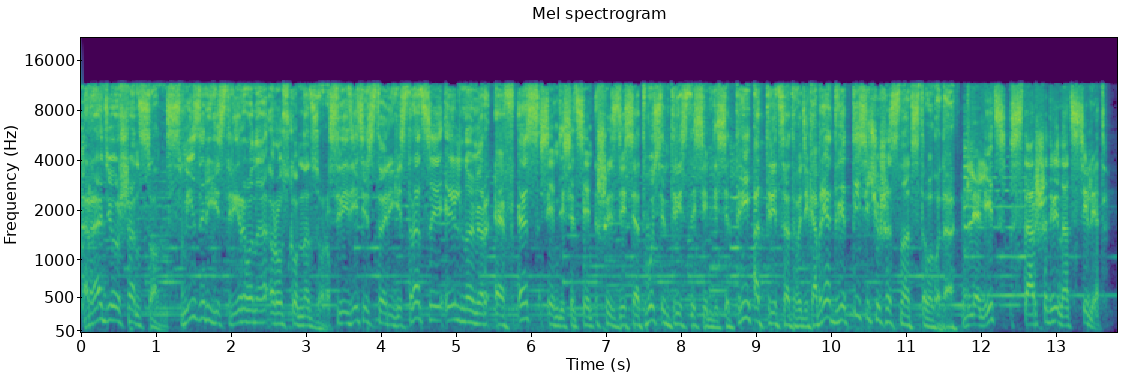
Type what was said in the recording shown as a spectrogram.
Радио «Шансон». СМИ зарегистрировано Роскомнадзором. Свидетельство о регистрации Л номер ФС 77 68 373 от 30 декабря 2016 года. Для лиц старше 12 лет.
